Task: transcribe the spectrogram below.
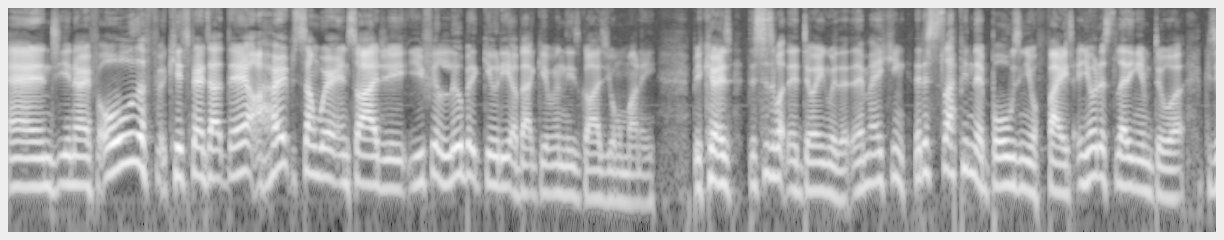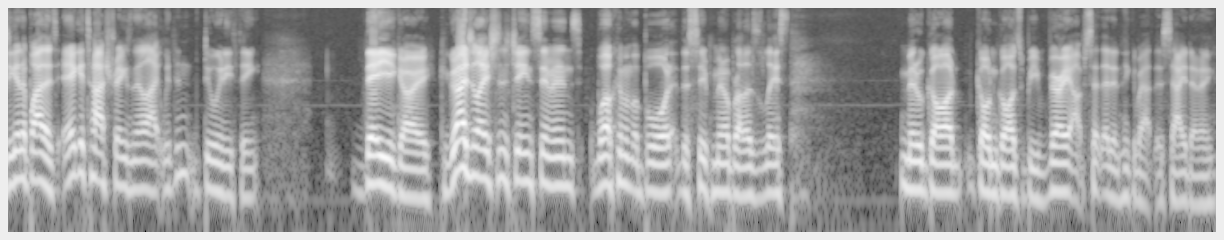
And, you know, for all the Kiss fans out there, I hope somewhere inside you, you feel a little bit guilty about giving these guys your money. Because this is what they're doing with it. They're making, they're just slapping their balls in your face and you're just letting them do it. Because you're to buy those air guitar strings and they're like, we didn't do anything. There you go. Congratulations, Gene Simmons. Welcome aboard the Super Metal Brothers list. Metal God, Golden Gods would be very upset they didn't think about this, eh, don't they?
